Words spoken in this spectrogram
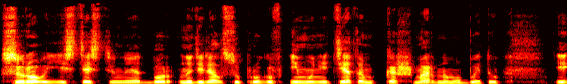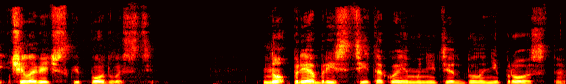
Суровый естественный отбор наделял супругов иммунитетом к кошмарному быту и человеческой подлости. Но приобрести такой иммунитет было непросто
